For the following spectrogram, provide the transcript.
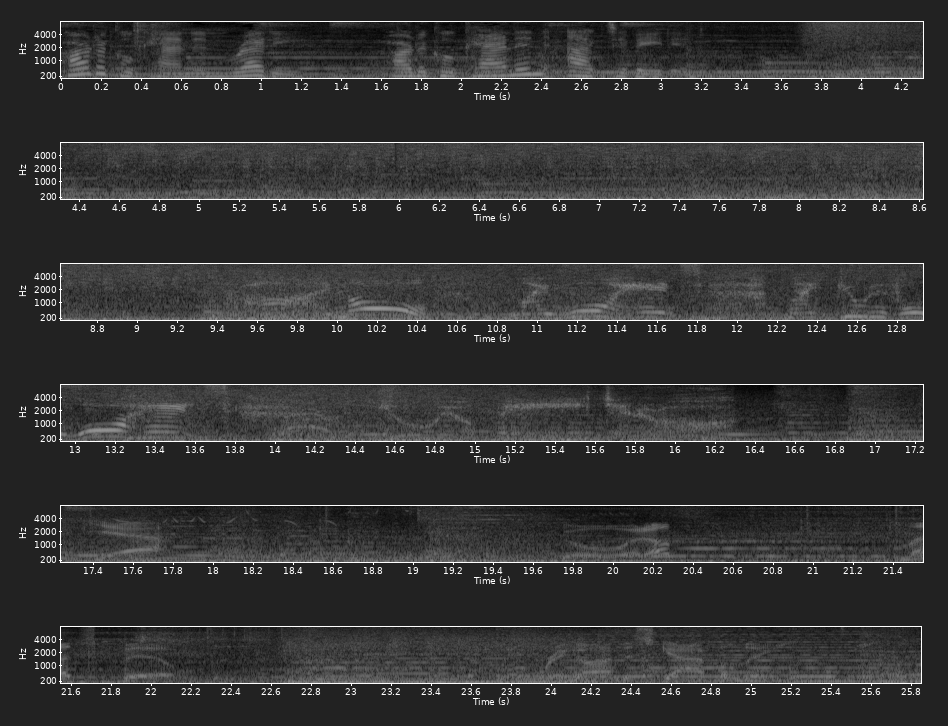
Particle cannon ready. Particle cannon activated. Ah, no! My warheads! My beautiful warheads! You will pay, General. Yeah. Going up. Let's build. Bring on the scaffolding.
